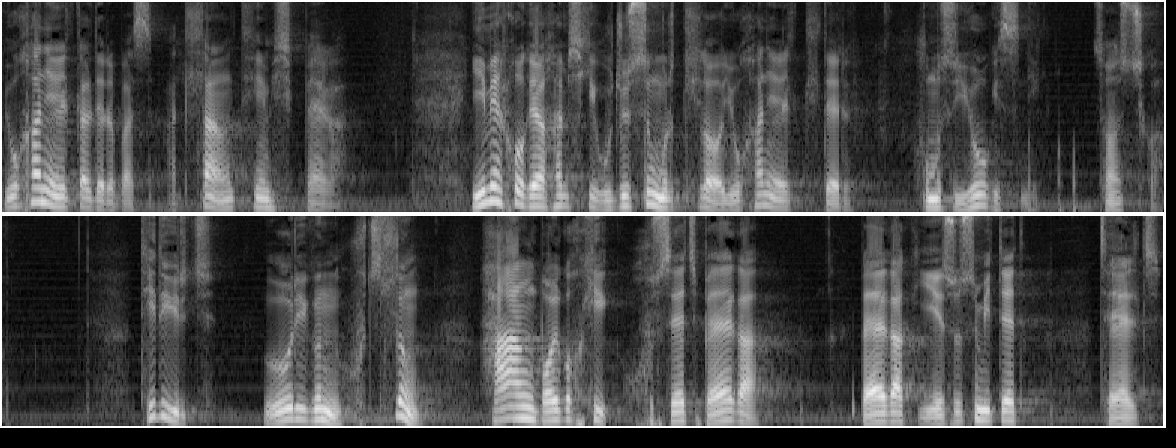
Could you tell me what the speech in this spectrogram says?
Юханы элдал дээр бас адлан тийм шиг байгаа. Иймэрхүү гайхамшигыг үжүүлсэн мөртлөө Юханы айлтал дээр хүмүүс юу гэснийг сонсчгоо. Тэд ирж өөрийг нь хүчлэн хаан болгохыг хүсэж байгаа. Байгааг Есүс мэдээд зайлж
